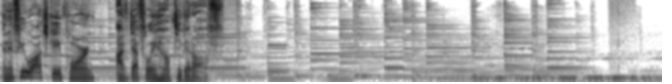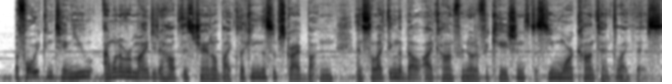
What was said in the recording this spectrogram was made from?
and if you watch gay porn, I've definitely helped you get off. Before we continue, I want to remind you to help this channel by clicking the subscribe button and selecting the bell icon for notifications to see more content like this.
